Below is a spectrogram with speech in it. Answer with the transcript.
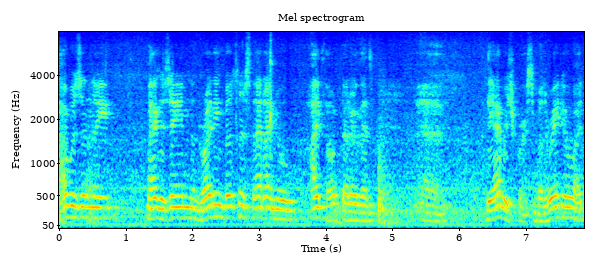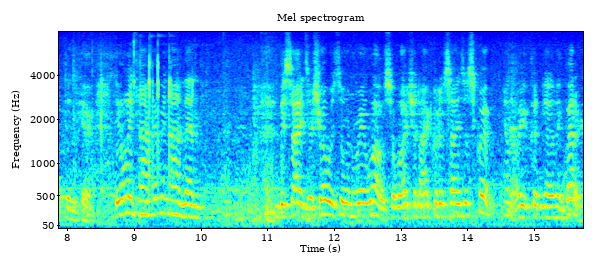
I was in the magazine and writing business. That I knew, I thought, better than uh, the average person, but the radio, I didn't care. The only time, every now and then, uh, besides, the show was doing real well, so why should I criticize the script? You know, you couldn't get anything better.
